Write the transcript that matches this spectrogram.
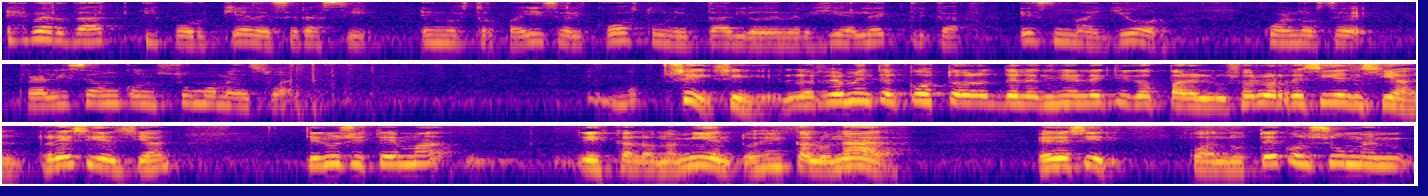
¿Es verdad y por qué de ser así? En nuestro país el costo unitario de energía eléctrica es mayor cuando se realiza un consumo mensual. Sí, sí. Realmente el costo de la energía eléctrica para el usuario residencial, residencial tiene un sistema de escalonamiento, es escalonada. Es decir, cuando usted consume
